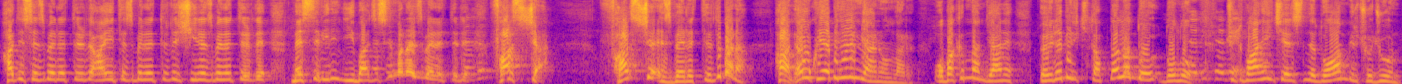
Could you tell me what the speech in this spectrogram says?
hadis ezberlettirdi, ayet ezberlettirdi, şiir ezberlettirdi. Mesnevi'nin dibacesini bana ezberlettirdi. Farsça. Farsça ezberlettirdi bana. Hala okuyabilirim yani onları. O bakımdan yani böyle bir kitaplarla do- dolu. Tabii, tabii. Kütüphane içerisinde doğan bir çocuğun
